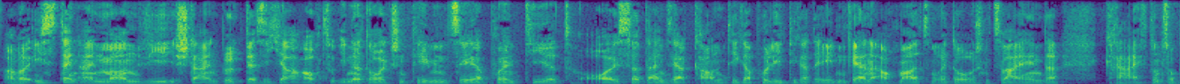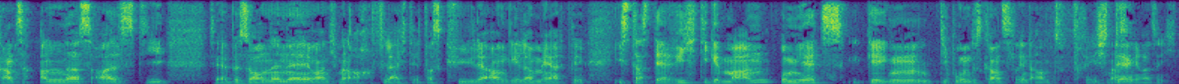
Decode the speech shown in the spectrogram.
Aber ist denn ein Mann wie Steinbrück, der sich ja auch zu innerdeutschen Themen sehr pointiert äußert, ein sehr kantiger Politiker, der eben gerne auch mal zum rhetorischen Zweihänder greift und so ganz anders als die sehr besonnene, manchmal auch vielleicht etwas kühle Angela Merkel, ist das der richtige Mann, um jetzt gegen die Bundeskanzlerin anzutreten aus Ihrer Sicht?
